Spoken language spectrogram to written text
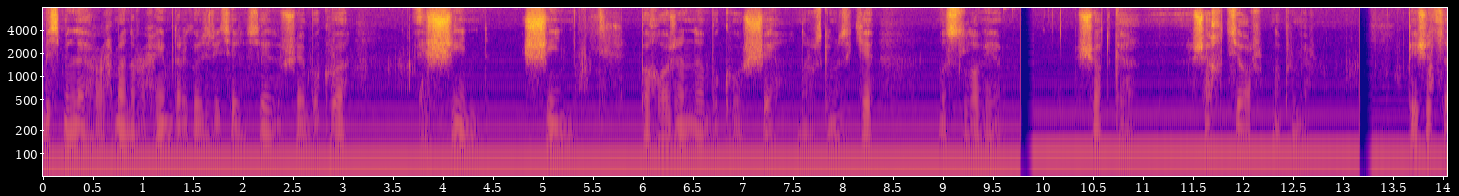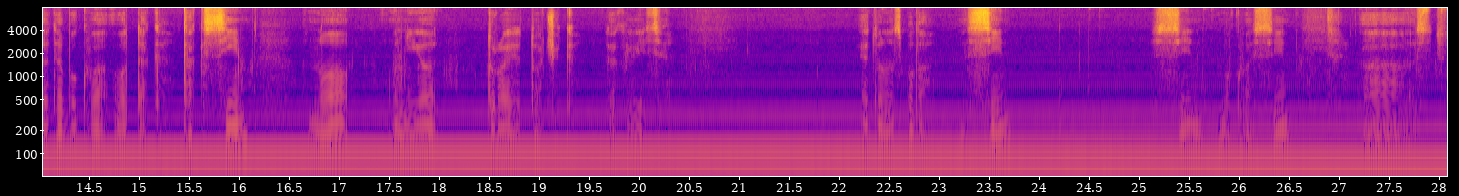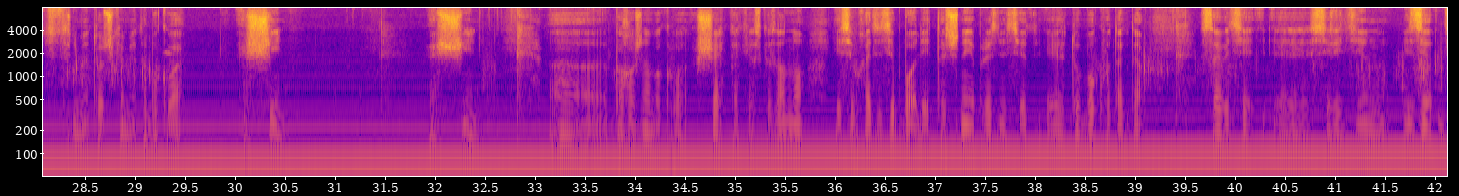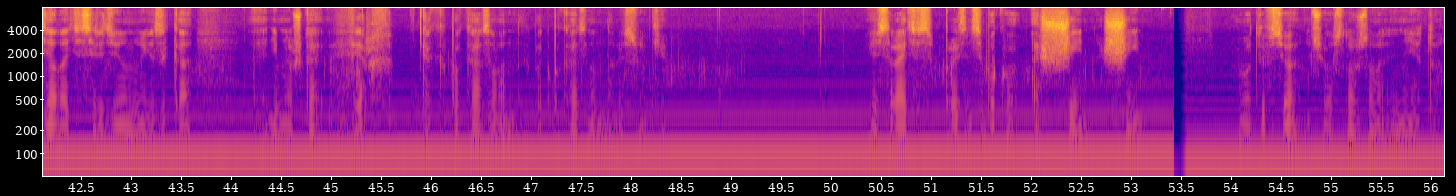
Бисмиллах рахман рахим, дорогой зритель, следующая буква Шин. Шин. Похожа на букву Ш на русском языке в слове щетка, шахтер, например. Пишется эта буква вот так, как син, но у нее трое точек, как видите. Это у нас была син, син, буква син, а с, с тремя точками это буква Шин. Шин. А, похоже на букву Ш, как я сказал, но если вы хотите более точнее произнести эту букву, тогда ставите э, середину, делайте середину языка э, немножко вверх, как показано, как показано на рисунке. И старайтесь произнести букву Шин, Шин. Вот и все, ничего сложного нету.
